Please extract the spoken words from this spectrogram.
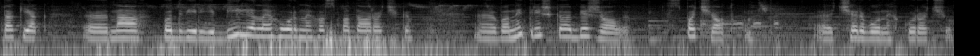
так як е, на подвір'ї білі легорни господарочки, е, вони трішки обіжали спочатку е, червоних курочок.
